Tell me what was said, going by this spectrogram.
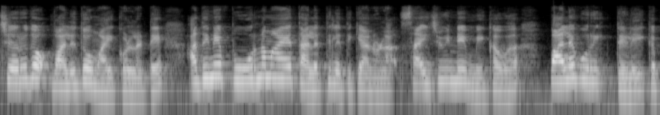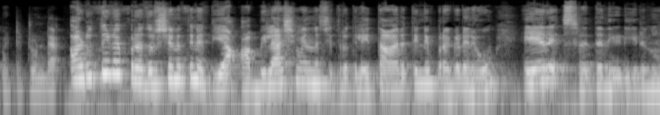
ചെറുതോ വലുതോ ആയിക്കൊള്ളട്ടെ അതിനെ പൂർണമായ തലത്തിലെത്തിക്കാനുള്ള സൈജുവിന്റെ മികവ് പലകുറി തെളിയിക്കപ്പെട്ടിട്ടുണ്ട്. അടുത്തിടെ പ്രദർശനത്തിനെത്തിയ അഭിലാഷം എന്ന ചിത്രത്തിലെ താരത്തിന്റെ പ്രകടനവും ഏറെ ശ്രദ്ധ നേടിയിരുന്നു.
